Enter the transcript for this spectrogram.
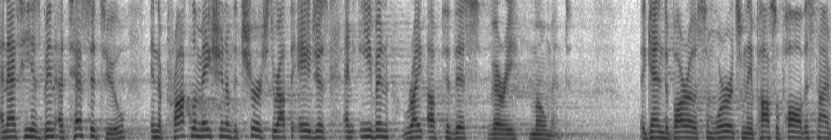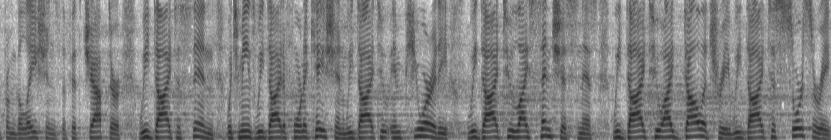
and as he has been attested to in the proclamation of the church throughout the ages and even right up to this very moment. Again, to borrow some words from the Apostle Paul, this time from Galatians, the fifth chapter, we die to sin, which means we die to fornication, we die to impurity, we die to licentiousness, we die to idolatry, we die to sorcery,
